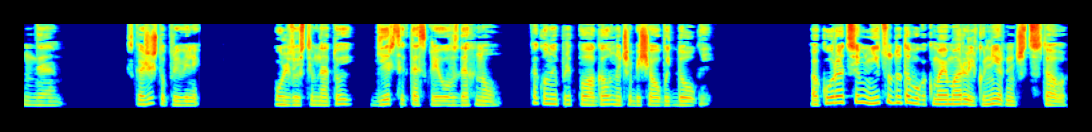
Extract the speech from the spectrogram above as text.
Да. Скажи, что привели. Пользуясь темнотой, герцог тоскливо вздохнул. Как он и предполагал, ночь обещала быть долгой. Аккурат семницу до того, как моя морылька нервничать стала.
